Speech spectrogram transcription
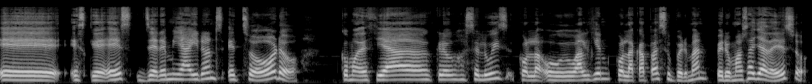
Eh, es que es Jeremy Irons hecho oro. Como decía, creo José Luis, con o alguien con la capa de Superman. Pero más allá de eso,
